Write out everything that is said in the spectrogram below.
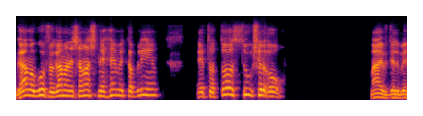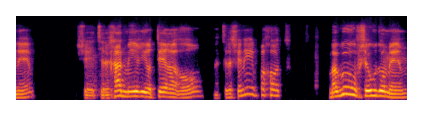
גם הגוף וגם הנשמה, שניהם מקבלים את אותו סוג של אור. מה ההבדל ביניהם? שאצל אחד מאיר יותר האור, אצל השני פחות. בגוף שהוא דומם,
